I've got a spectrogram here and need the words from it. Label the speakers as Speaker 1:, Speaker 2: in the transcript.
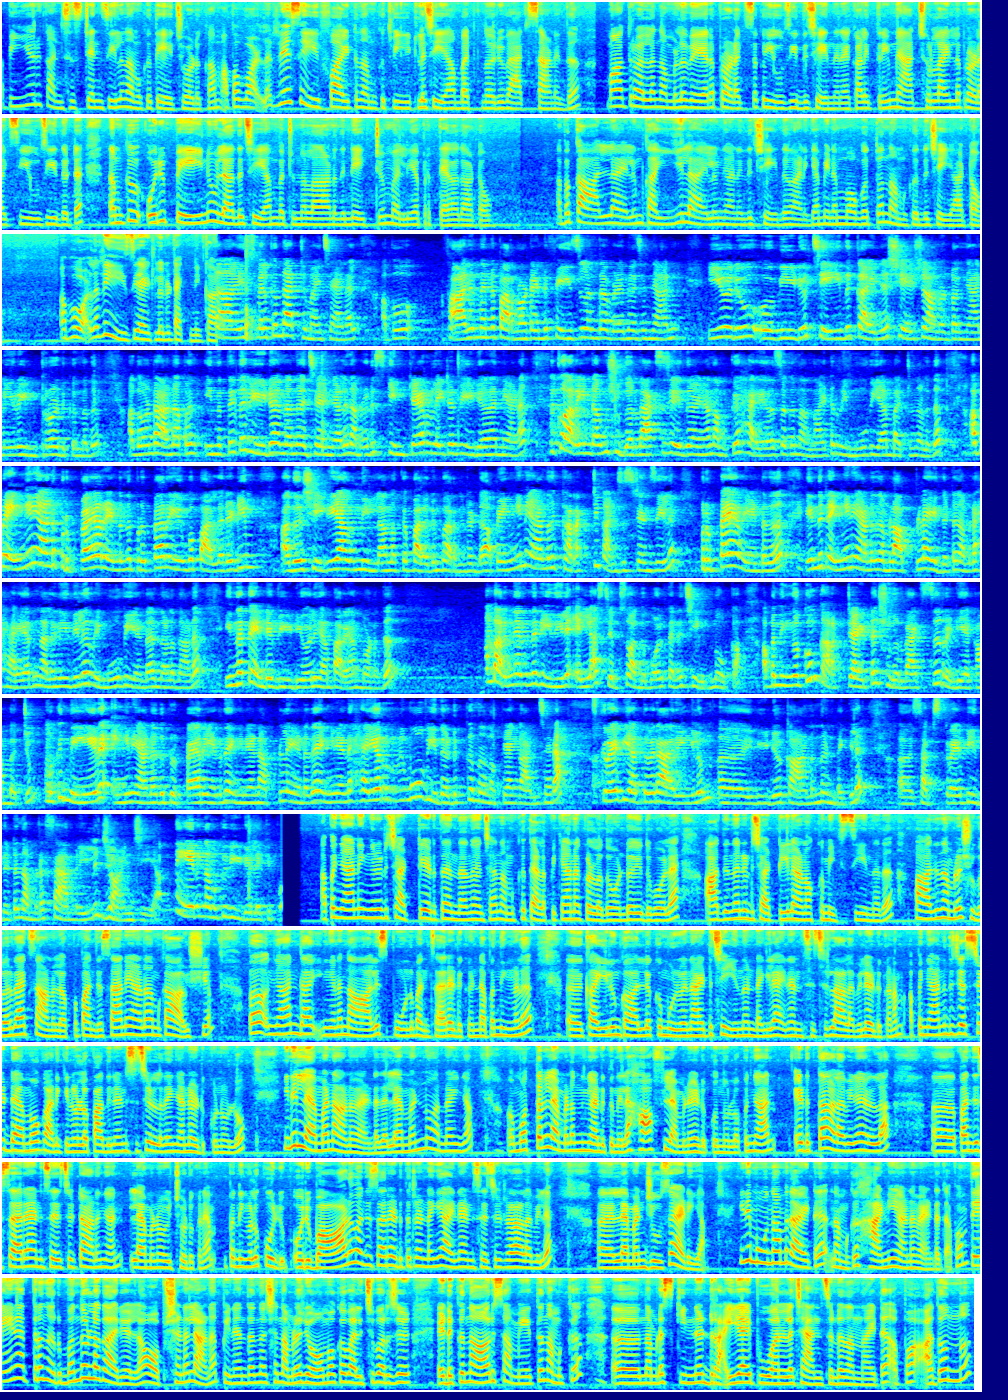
Speaker 1: അപ്പോൾ ഈ ഒരു കൺസിസ്റ്റൻസിയിൽ നമുക്ക് തേച്ച് കൊടുക്കാം. അപ്പോൾ വളരെ സേഫായിട്ട് നമുക്ക് വീട്ടിൽ ചെയ്യാൻ പറ്റുന്ന ഒരു വാക്സ് ആണിത്. മാത്രമല്ല നമ്മൾ വേറെ പ്രൊഡക്ട്സ് ഒക്കെ യൂസ് ചെയ്ത് ചെയ്യുന്നതിനേക്കാൾ ഇത്രയും നാച്ചുറൽ ആയിട്ടുള്ള പ്രൊഡക്ട്സ് യൂസ് ചെയ്തിട്ട് നമുക്ക് ഒരു പെയിനും ഇല്ലാതെ ചെയ്യാൻ പറ്റുന്നുള്ളതാണ് ഇതിന്റെ ഏറ്റവും വലിയ പ്രത്യേകത കേട്ടോ. അപ്പോൾ കാലിലായാലും കയ്യിലായാലും ഞാനിത് ചെയ്ത് കാണിക്കാം. പിന്നെ മുഖത്തും നമുക്കിത് ചെയ്യാം കേട്ടോ. അപ്പോൾ വളരെ ഈസി ആയിട്ടുള്ളൊരു ടെക്നിക്കാണ്
Speaker 2: welcome back to my channel അപ്പോൾ ആദ്യം തന്നെ പറഞ്ഞോട്ടെ എന്റെ ഫേസിൽ എന്താ ഇവിടെ എന്ന് വെച്ചാൽ ഞാൻ ഈ ഒരു വീഡിയോ ചെയ്ത് കഴിഞ്ഞ ശേഷമാണ് കേട്ടോ ഞാൻ ഈ ഒരു ഇൻട്രോ എടുക്കുന്നത്. അതുകൊണ്ടാണ് അപ്പം ഇന്നത്തെ വീഡിയോ എന്താണെന്ന് വെച്ച് കഴിഞ്ഞാൽ നമ്മളൊരു സ്കിൻ കെയർ റിലേറ്റഡ് വീഡിയോ തന്നെയാണ്. നമുക്ക് അറിയുണ്ടാവും ഷുഗർ വാക്സ് ചെയ്ത് കഴിഞ്ഞാൽ നമുക്ക് ഹെയർസ് ഒക്കെ നന്നായിട്ട് റിമൂവ് ചെയ്യാൻ പറ്റുന്നുള്ളത്. അപ്പോൾ എങ്ങനെയാണ് പ്രിപ്പയർ ചെയ്യേണ്ടത് പ്രിപ്പയർ ചെയ്യുമ്പോൾ പലരുടെയും അത് ശരിയാകുന്നില്ല എന്നൊക്കെ പലരും പറഞ്ഞിട്ടുണ്ട്. അപ്പോൾ എങ്ങനെയാണ് കറക്റ്റ് കൺസിസ്റ്റൻസിയിൽ പ്രിപ്പയർ ചെയ്യേണ്ടത്? എന്നിട്ട് എങ്ങനെയാണ് നമ്മൾ അപ്ലൈ ചെയ്തിട്ട് നമ്മുടെ ഹെയർ നല്ല രീതിയിൽ റിമൂവ് ചെയ്യേണ്ടത് എന്നുള്ളതാണ് ഇന്നത്തെ എന്റെ വീഡിയോയിൽ ഞാൻ പറയാൻ പോണത്. ഞാൻ പറഞ്ഞിരുന്ന രീതിയിൽ എല്ലാ സ്റ്റെപ്സും അതുപോലെ തന്നെ ചെയ്ത് നോക്കാം. അപ്പൊ നിങ്ങൾക്കും കറക്റ്റ് ആയിട്ട് ഷുഗർ വാക്സ് റെഡിയാക്കാൻ പറ്റും. നമുക്ക് നേരെ എങ്ങനെയാണ് അത് പ്രിപ്പയർ ചെയ്യേണ്ടത് എങ്ങനെയാണ് അപ്ലൈ ചെയ്യേണ്ടത് എങ്ങനെയാണ് ഹെയർ റിമൂവ് ചെയ്തെടുക്കുന്നതെന്നൊക്കെ ഞാൻ കാണിച്ചു തരാം. സബ്സ്ക്രൈബ് ചെയ്യാത്തവർ ആരെങ്കിലും ഈ വീഡിയോ കാണുന്നുണ്ടെങ്കിൽ സബ്സ്ക്രൈബ് ചെയ്തിട്ട് നമ്മുടെ ഫാമിലിയിൽ ജോയിൻ ചെയ്യാം. നേരെ നമുക്ക് വീഡിയോയിലേക്ക്
Speaker 1: അപ്പോൾ ഞാൻ ഇങ്ങനെ ഒരു ചട്ടി എടുത്ത് എന്താണെന്ന് വെച്ചാൽ നമുക്ക് തിളപ്പിക്കാനൊക്കെ ഉള്ളതുകൊണ്ട് ഇതുപോലെ ആദ്യം തന്നെ ഒരു ചട്ടിയിലാണ് ഒക്കെ മിക്സ് ചെയ്യുന്നത്. അപ്പോൾ ആദ്യം നമ്മൾ ഷുഗർ വാക്സ് ആണല്ലോ അപ്പോൾ പഞ്ചസാരയാണ് നമുക്ക് ആവശ്യം. അപ്പോൾ ഞാൻ ഇതാ ഇങ്ങനെ നാല് സ്പൂൺ പഞ്ചസാര എടുക്കുന്നുണ്ട്. അപ്പോൾ നിങ്ങൾ കയ്യിലും കാലിലൊക്കെ മുഴുവനായിട്ട് ചെയ്യുന്നുണ്ടെങ്കിൽ അതിനനുസരിച്ചുള്ള അളവിൽ എടുക്കണം. അപ്പോൾ ഞാനിത് ജസ്റ്റ് ഡെമോ കാണിക്കുന്നുള്ളൂ. അപ്പോൾ അതിനനുസരിച്ചുള്ളതേ ഞാൻ എടുക്കുന്നുള്ളൂ. ഇനി ലെമൺ ആണ് വേണ്ടത്. ലെമൺ എന്ന് പറഞ്ഞു കഴിഞ്ഞാൽ മൊത്തം ലെമണൊന്നും ഞാൻ എടുക്കുന്നില്ല. ഹാഫ് ലെമണേ എടുക്കുന്നുള്ളൂ. അപ്പോൾ ഞാൻ എടുത്ത അളവിനുള്ള പഞ്ചസാര അനുസരിച്ചിട്ടാണ് ഞാൻ ലെമൺ ഒഴിച്ചു കൊടുക്കണേ. അപ്പോൾ നിങ്ങൾ ഒരു ഒരുപാട് പഞ്ചസാര എടുത്തിട്ടുണ്ടെങ്കിൽ അതിനനുസരിച്ചിട്ടുള്ള അളവിൽ ലെമൺ ജ്യൂസ് ആഡ് ചെയ്യാം. ഇനി മൂന്നാമതായിട്ട് നമുക്ക് ഹണിയാണ് വേണ്ടത്. അപ്പം തേൻ അത്ര നിർബന്ധമുള്ള കാര്യമല്ല. ഓപ്ഷണലാണ് പിന്നെ എന്താണെന്ന് വെച്ചാൽ നമ്മൾ രോമമൊക്കെ വലിച്ചു പറിച്ച് എടുക്കുന്ന ആ ഒരു സമയത്ത് നമുക്ക് നമ്മുടെ സ്കിന്ന് ഡ്രൈ ആയി പോകാനുള്ള ചാൻസ് ഉണ്ട് നന്നായിട്ട്. അപ്പോൾ അതൊന്ന്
